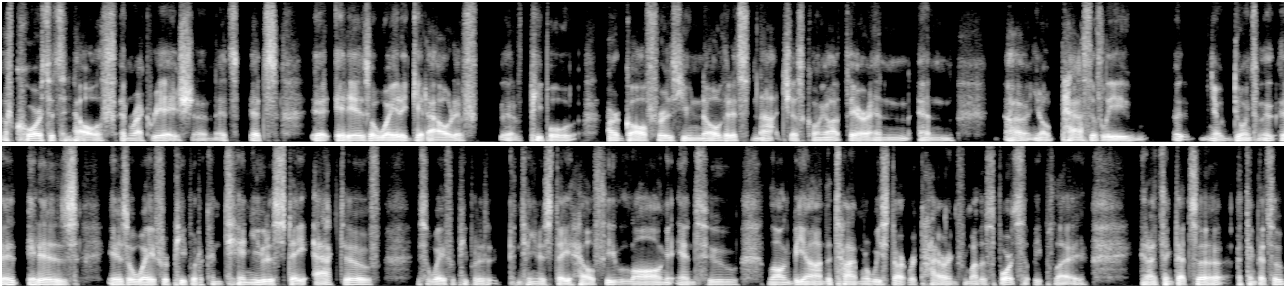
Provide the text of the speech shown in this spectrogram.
of course, it's health and recreation. It's it's it, it is a way to get out if if people are golfers. You know that it's not just going out there and and uh, you know passively uh, you know doing something it, it is it is a way for people to continue to stay active it's a way for people to continue to stay healthy long into long beyond the time where we start retiring from other sports that we play and i think that's a i think that's a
